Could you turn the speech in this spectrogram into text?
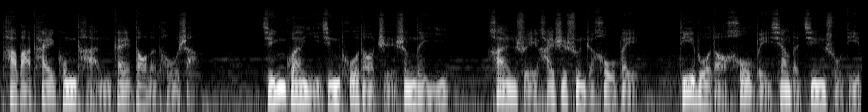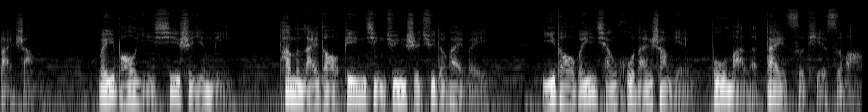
他把太空毯盖到了头上。尽管已经脱到只剩内衣，汗水还是顺着后背滴落到后备箱的金属底板上。维堡以西十英里，他们来到边境军事区的外围，一道围墙护栏上面布满了带刺铁丝网。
